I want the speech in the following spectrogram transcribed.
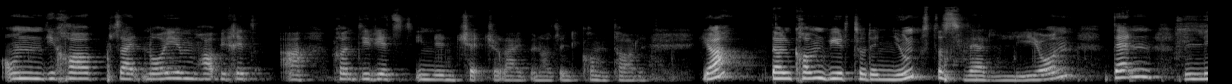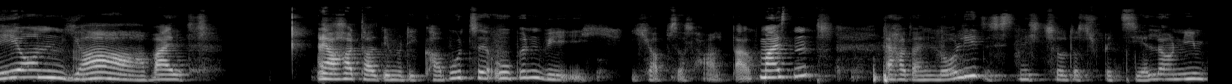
Und ich habe seit neuem habe ich jetzt ah, könnt ihr jetzt in den Chat schreiben, also in die Kommentare. Ja, dann kommen wir zu den Jungs. Das wäre Leon. Denn Leon, ja, weil er hat halt immer die Kapuze oben, wie ich. Ich hab's das halt auch meistens. Er hat ein Lolli, das ist nicht so das Spezielle an ihm,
